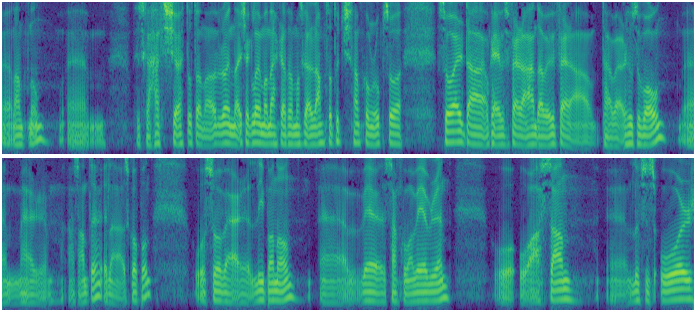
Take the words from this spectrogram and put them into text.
uh, landen. Um, vi ska helt kött utan att röna, inte glömma näkrat att man ska ramsa tutsch samkommer upp, så, så är det, okej, okay, vi färra handa, vi färra, det här var hus och vån, um, här, alltså inte, eller skåpen, og så var Libanon, eh, ved, samkommet Veveren, og, og Asan, eh, Lufsens År,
